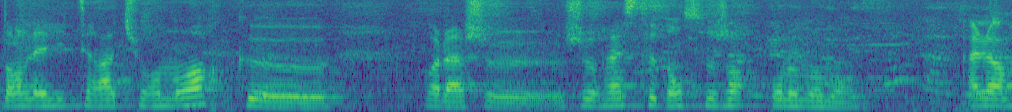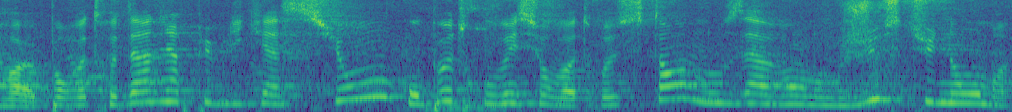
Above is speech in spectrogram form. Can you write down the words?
dans la littérature noire que voilà, je, je, reste dans ce genre pour le moment. Alors, euh, pour votre dernière publication qu'on peut trouver sur votre stand, nous avons donc juste une ombre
